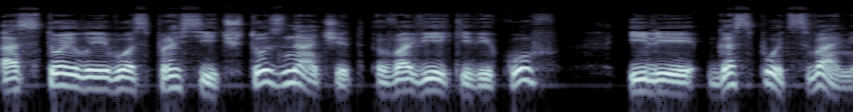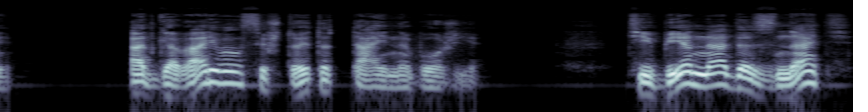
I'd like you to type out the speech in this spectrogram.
А стоило его спросить, что значит «во веки веков» или «Господь с вами», отговаривался, что это тайна Божья. Тебе надо знать,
